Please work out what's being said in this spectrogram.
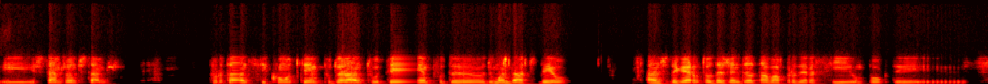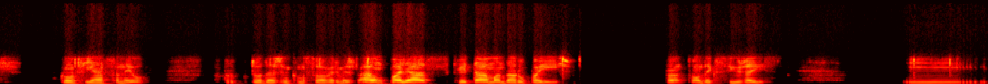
e estamos onde estamos. Portanto, se com o tempo, durante o tempo de, do mandato dele, antes da guerra, toda a gente já estava a perder assim um pouco de confiança nele. Porque toda a gente começou a ver mesmo, ah, um palhaço que está a mandar o país. Pronto, onde é que se viu já isso? E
